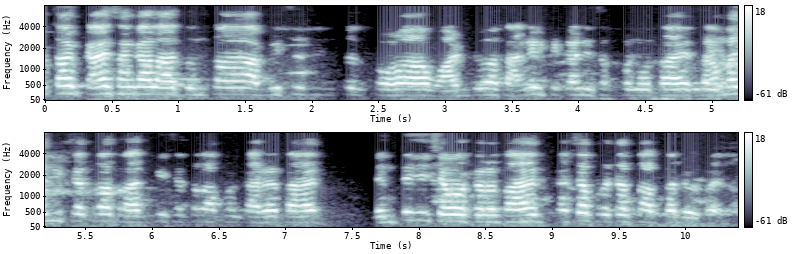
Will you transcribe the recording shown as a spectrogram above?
साहेब काय सांगाल? आज तुमचा अभिषेक सोहळा वाढदिवस अनेक ठिकाणी संपन्न होत आहे. सामाजिक क्षेत्रात राजकीय क्षेत्रात आपण कार्यरत आहात. जनतेची सेवा करत आहात. कशा प्रकारचा आजचा दिवस आहे?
